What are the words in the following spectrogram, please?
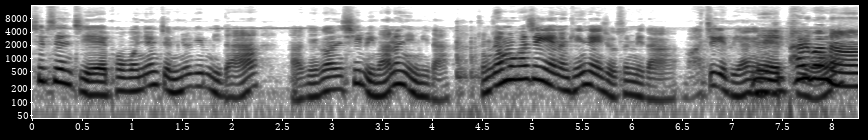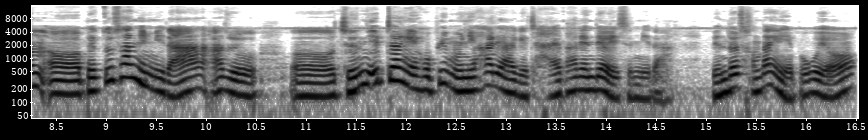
10cm에 폭은 0.6입니다. 가격은 12만원입니다. 종자목 하시기에는 굉장히 좋습니다. 멋지게 배양해 네, 주십시오. 8번은 어, 백두산입니다. 아주 어, 전 입장에 호피 무늬 화려하게 잘 발현되어 있습니다. 면도 상당히 예쁘고요.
